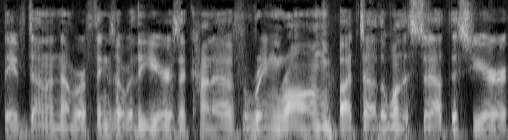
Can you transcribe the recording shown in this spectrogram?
Uh, they've done a number of things over the years that kind of ring wrong, but uh, the one that stood out this year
